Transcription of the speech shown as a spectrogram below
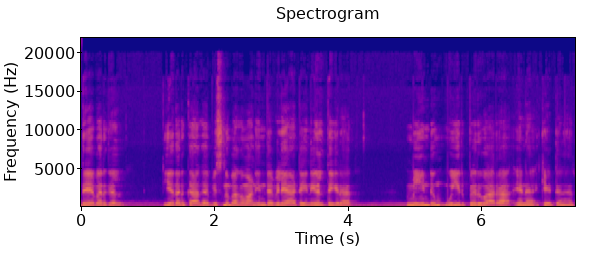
தேவர்கள் எதற்காக விஷ்ணு பகவான் இந்த விளையாட்டை நிகழ்த்துகிறார்? மீண்டும் உயிர் பெறுவாரா? என கேட்டனர்.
